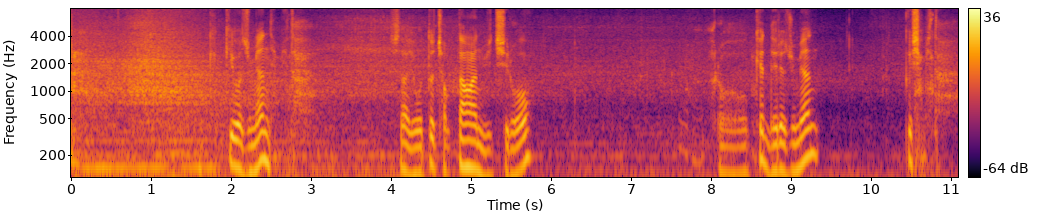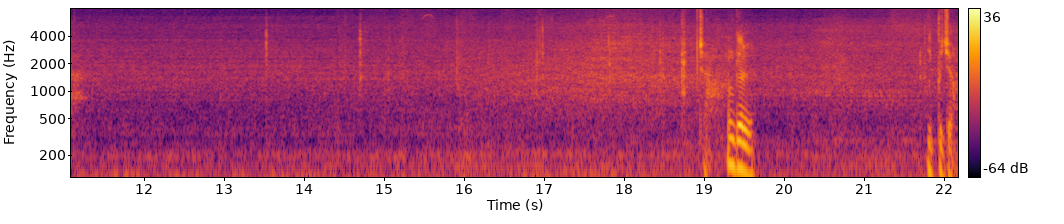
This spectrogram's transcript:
이렇게 끼워주면 됩니다. 자, 이것도 적당한 위치로 이렇게 내려주면 끝입니다. 자, 한결 이쁘죠?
